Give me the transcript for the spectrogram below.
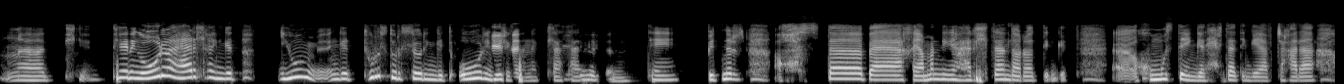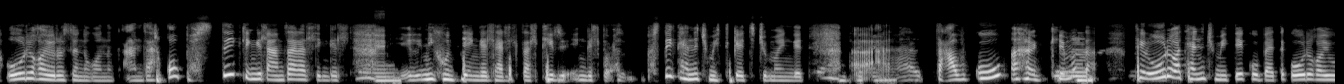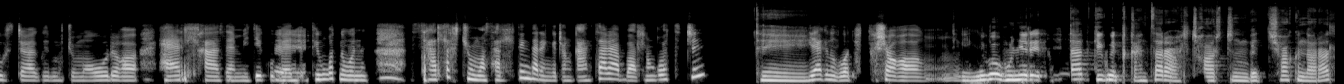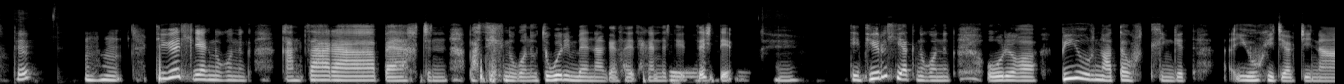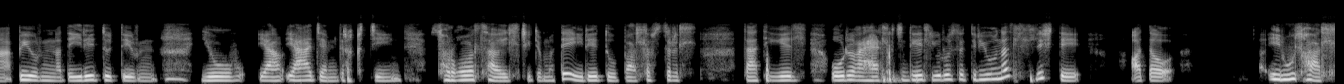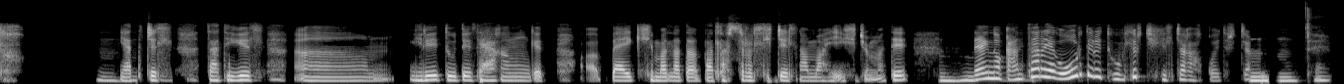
Аа тэгэхээр ингээ өөрийгөө хайрлах ингээд юм ингээд төрөл төрлөөр ингээд өөр юм шиг санагдлаа санагдана. Тийм бид нэр хостой байх ямар нэгэн харилцаанд ороод ингээд хүмүүстэй ингээд харьцаад ингээд явж байхаараа өөрийгөө ерөөсөө нөгөө нэг анзаарахгүй бусдыг л ингээд анзаараад ингээд нэг хүнтэй ингээд харилцаал тэр ингээд бусдыг таних мэд гээд ч юм уу ингээд завгүй. Гэм үү тэр өөрийгөө таних мдээгүй байдаг өөрийгөө юу хийж байгааг юм ч юм уу өөрийгөө хайрлахаа сайн мдээгүй байдаг. Тэнгууд нөгөө нэг салах ч юм уу сарлтын дараа ингээд ганцаараа болонгууд чинь Тийм. Яг нөгөө татгшоогоо нөгөө хүнээрээ дутаад гівгэнд ганцаараа олцохоор ч ингээд шокнд ороод тий. Аа. Тэгэл яг нөгөө нэг ганцаараа байх чинь бас их нөгөө нэг зүгээр юм байна гэж сая дахиад нэр хэлсэн шүү дээ. Тийм. Тийм тэр л яг нөгөө нэг өөрийгөө би өөр нь одоо хүртэл ингээд юу хийж явж байна. Би өөр нь одоо ирээдүйд ер нь юу яаж амьдрах гэж байна. Сургууль соёл ч гэдэг юм уу те ирээдүй боловсрал. За тэгэл өөрийгөө хайрлах чинь тэгэл ерөөсөө тэр юунаас л эхэлнэ штэ. Одоо эрүүл хооллох ядчил за тэгэл ирээдүйдээ сайхан ингээд бай гэх юм бол одоо боловсрал хичээл номоо хийх ч юм уу тий. Яг нэг ганцаараа яг өөр дээрээ төвлөрч эхэлж байгаа байхгүй тэр чинь. Тий.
